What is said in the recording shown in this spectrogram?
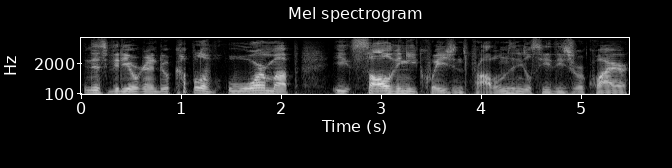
In this video, we're going to do a couple of warm-up e solving equations problems, and you'll see these require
